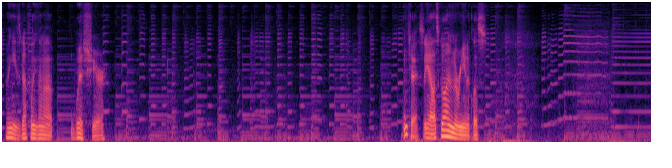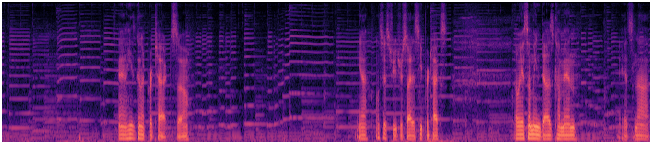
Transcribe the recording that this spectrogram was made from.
I think he's definitely gonna wish here. Okay, so yeah, let's go on into Reuniclus. And he's gonna protect, so... Yeah, let's just future sight as he protects. Way if something does come in, it's not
